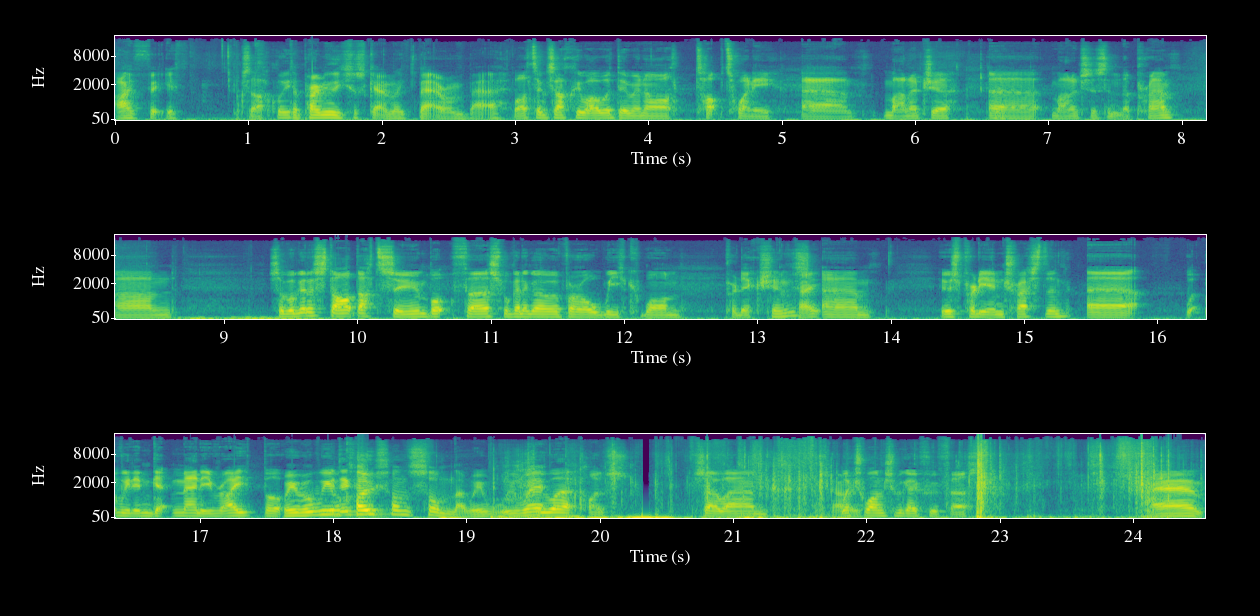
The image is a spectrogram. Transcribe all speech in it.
I think it, exactly. the Premier League's just getting like better and better. Well, that's exactly why we're doing our top twenty um, manager uh, managers in the prem, and so we're going to start that soon. But first, we're going to go over our week one predictions. Okay. Um, it was pretty interesting. Uh, we didn't get many right, but We were we, were close on some though. We we were. We were close. So, um, which one should we go through first? Um,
